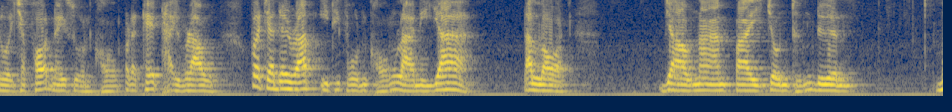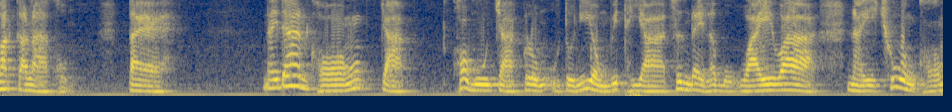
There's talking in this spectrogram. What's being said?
โดยเฉพาะในส่วนของประเทศไทยเรา ก็จะได้รับอิทธิพลของลานิยาตลอดยาวนานไปจนถึงเดือนมกราคม แต่ในด้านของจากข้อมูลจากกรมอุตุนิยมวิทยาซึ่งได้ระบุไว้ว่าในช่วงของ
